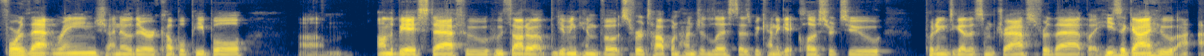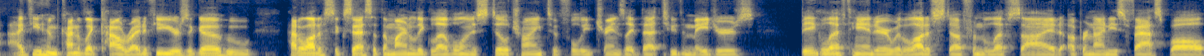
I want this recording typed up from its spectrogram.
for that range. I know there are a couple people um, on the BA staff who who thought about giving him votes for a top 100 list as we kind of get closer to putting together some drafts for that. But he's a guy who I, I view him kind of like Kyle Wright a few years ago, who had a lot of success at the minor league level and is still trying to fully translate that to the majors. Big left hander with a lot of stuff from the left side, upper 90s fastball.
